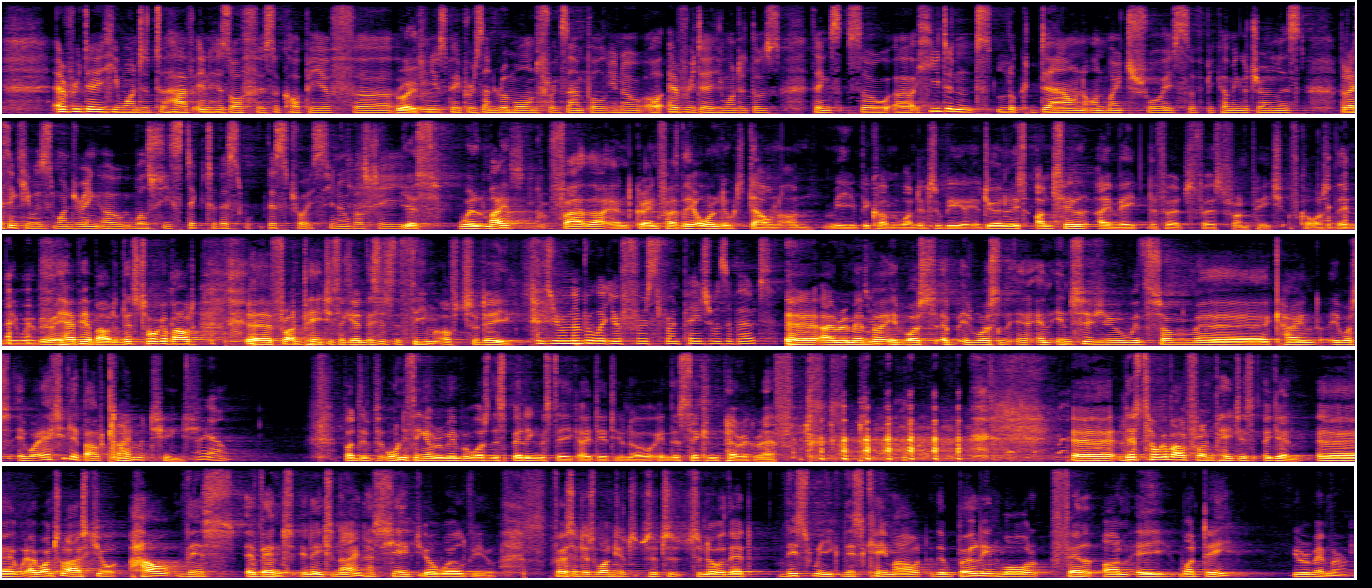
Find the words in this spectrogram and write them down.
every day he wanted to have in his office a copy of uh, right. newspapers and Le Monde, for example. You know, every day he wanted those things. So uh, he didn't look down on my choice of becoming a journalist, but I think he was wondering, oh, will she stick to this this choice? You know, will she? Yes. Well, my father and grandfather, they all looked down on me become wanted to be a journalist until I made the first, first front page. Of course, then they were very happy about it. Let's talk about uh, front pages again. This is the theme of today. And do you remember what your first front page was about? Uh, I remember it was a, it was an, an interview with some uh, kind. It was it was actually about climate change. Oh, yeah. But the only thing I remember was the spelling mistake I did, you know, in the second paragraph. uh, let's talk about front pages again. Uh, I want to ask you how this event in 89 has shaped your worldview. First, I just want you to, to, to know that this week, this came out, the Berlin Wall fell on a what day? You remember?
